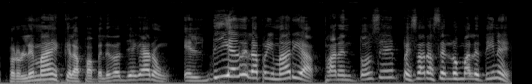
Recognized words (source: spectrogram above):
El problema es que las papeletas llegaron el día de la primaria para entonces empezar a hacer los maletines.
